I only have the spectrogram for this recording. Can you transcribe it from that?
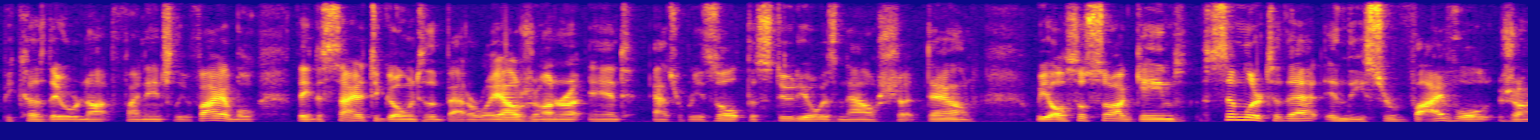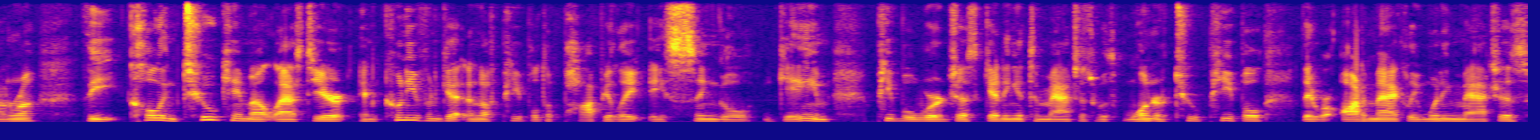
because they were not financially viable. They decided to go into the Battle Royale genre, and as a result, the studio is now shut down. We also saw games similar to that in the survival genre. The Culling 2 came out last year and couldn't even get enough people to populate a single game. People were just getting into matches with one or two people. They were automatically winning matches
